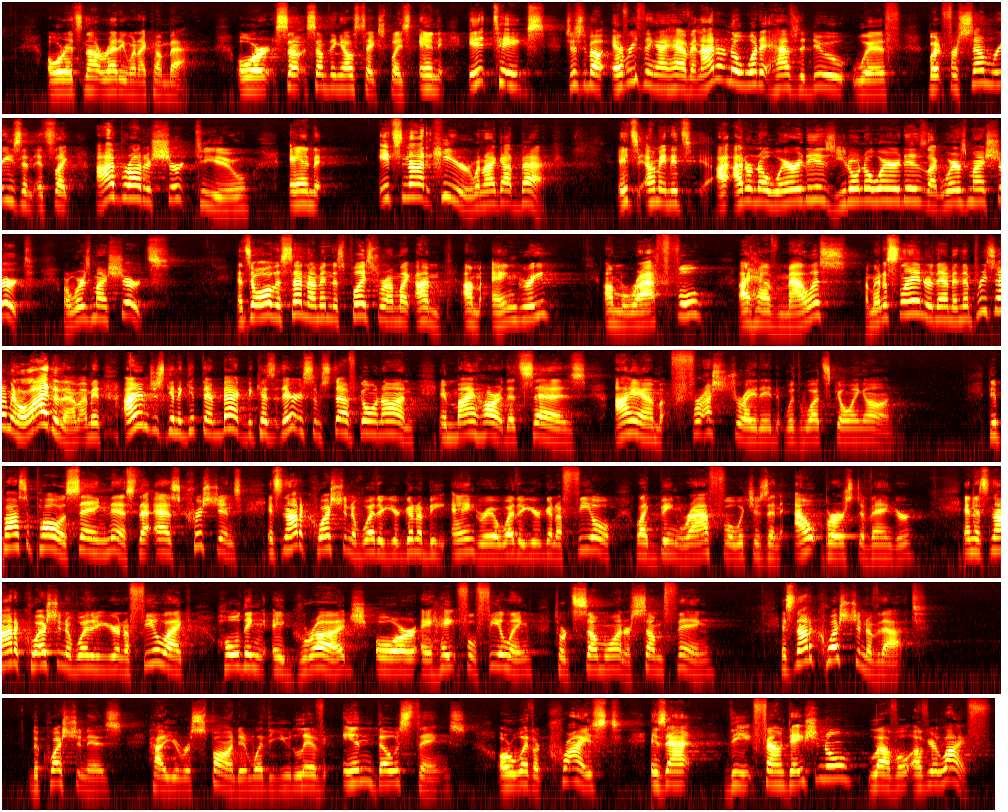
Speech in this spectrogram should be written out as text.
or it's not ready when I come back, or so, something else takes place. And it takes just about everything I have, and I don't know what it has to do with, but for some reason, it's like I brought a shirt to you, and it's not here when I got back. It's, I mean, it's, I, I don't know where it is. You don't know where it is. Like, where's my shirt? Or where's my shirts? And so all of a sudden, I'm in this place where I'm like, I'm, I'm angry, I'm wrathful, I have malice, I'm going to slander them, and then pretty soon I'm going to lie to them. I mean, I'm just going to get them back because there is some stuff going on in my heart that says, I am frustrated with what's going on. The Apostle Paul is saying this that as Christians, it's not a question of whether you're going to be angry or whether you're going to feel like being wrathful, which is an outburst of anger. And it's not a question of whether you're going to feel like holding a grudge or a hateful feeling towards someone or something. It's not a question of that. The question is how you respond and whether you live in those things or whether Christ is at the foundational level of your life.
